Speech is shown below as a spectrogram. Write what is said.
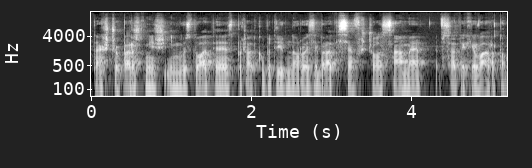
Так що, перш ніж інвестувати, спочатку потрібно розібратися, в що саме все-таки варто.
